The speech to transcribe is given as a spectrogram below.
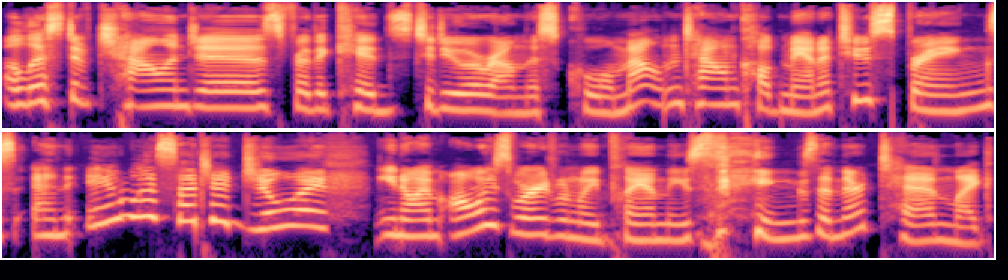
a list of challenges for the kids to do around this cool mountain town called Manitou Springs. And it was such a joy. You know, I'm always worried when we plan these things and they're 10, like,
